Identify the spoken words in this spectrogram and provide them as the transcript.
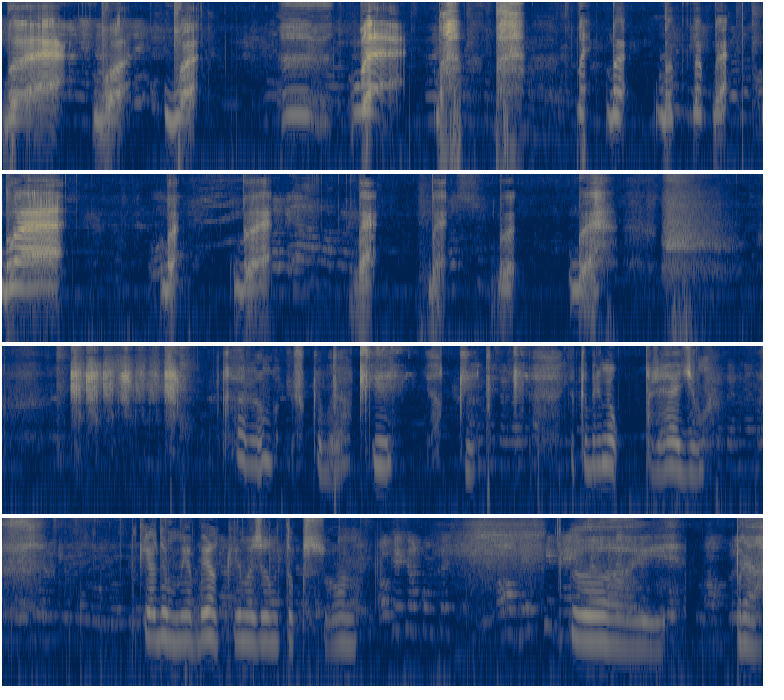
Blá. Blá. Blá. Blá. Blá. Caramba, acho eu quebrar aqui e aqui. Quebrei meu prédio. Queria dormir bem aqui, mas eu não tô com sono. Ai. Pra.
